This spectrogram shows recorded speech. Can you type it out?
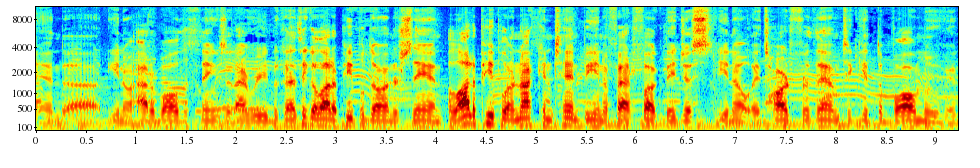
And uh, you know, out of all the things that I read, because I think a lot of people don't understand. A lot of people are not content being a fat fuck. They just you know, it's hard for them to get the ball moving.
